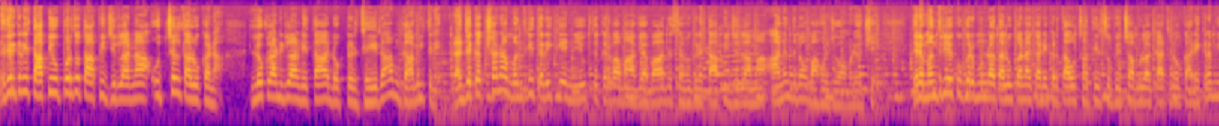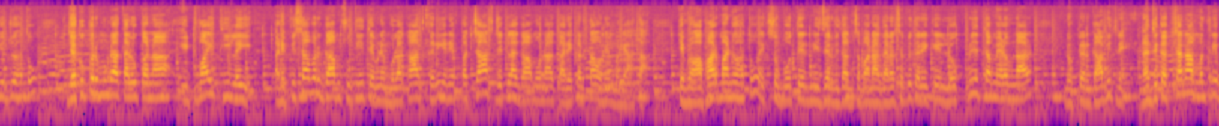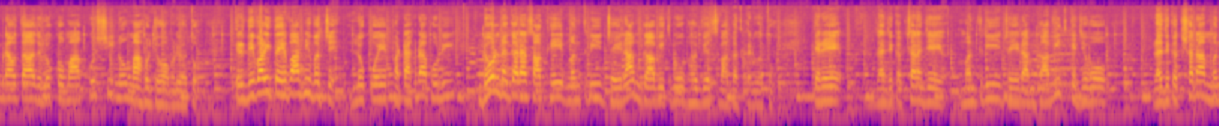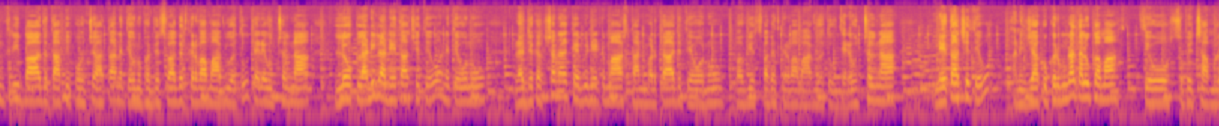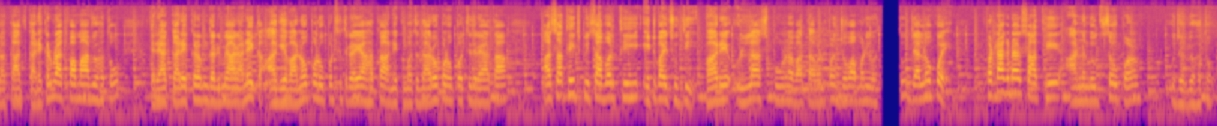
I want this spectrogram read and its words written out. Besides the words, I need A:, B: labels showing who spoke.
A: નજર કરીએ તાપી ઉપર તો તાપી જિલ્લાના ઉચ્છલ તાલુકાના લોકલાડીલા નેતા ડોક્ટર જયરામ ગામિતને રાજ્યકક્ષાના મંત્રી તરીકે નિયુક્ત કરવામાં આવ્યા બાદ સમગ્ર તાપી જિલ્લામાં આનંદનો માહોલ જોવા મળ્યો છે. ત્યારે મંત્રીએ કુકરમુંડા તાલુકાના કાર્યકર્તાઓ સાથે શુભેચ્છા મુલાકાતનો કાર્યક્રમ યોજ્યો હતો, જ્યાં કુકરમુંડા તાલુકાના ઇટવાઈથી લઈ અને પિસાવર ગામ સુધી તેમણે મુલાકાત કરી અને પચાસ જેટલા ગામોના કાર્યકર્તાઓને મળ્યા હતા. તેમનો આભાર માન્યો હતો. એકસો બોતેર નિઝર વિધાનસભાના ધારાસભ્ય તરીકે લોકપ્રિયતા મેળવનાર ડોક્ટર ગામિતને રાજ્યકક્ષાના મંત્રી બનાવતા જ લોકોમાં ખુશીનો માહોલ જોવા મળ્યો હતો. ત્યારે દિવાળી તહેવારની વચ્ચે લોકોએ ફટાકડા ફોડી ઢોલ નગારા સાથે મંત્રી જયરામ ગાવિતનું ભવ્ય સ્વાગત કર્યું હતું. ત્યારે રાજ્યકક્ષાના જે મંત્રી જયરામ ગાવિત કે જેઓ રાજ્યકક્ષાના મંત્રી બાદ તાપી પહોંચ્યા હતા અને તેઓનું ભવ્ય સ્વાગત કરવામાં આવ્યું હતું. ત્યારે ઉચ્છલના લોકલાડીલા નેતા છે તેઓ અને તેઓનું રાજ્યકક્ષાના કેબિનેટમાં સ્થાન મળતા જ તેઓનું ભવ્ય સ્વાગત કરવામાં આવ્યું હતું. ત્યારે ઉચ્છલના નેતા છે તેઓ અને જ્યાં કુકરમુંડા તાલુકામાં તેઓ શુભેચ્છા મુલાકાત કાર્યક્રમ રાખવામાં આવ્યો હતો. ત્યારે આ કાર્યક્રમ દરમિયાન અનેક આગેવાનો પણ ઉપસ્થિત રહ્યા હતા, અનેક મતદારો પણ ઉપસ્થિત રહ્યા હતા. આ સાથે જ પિસાવરથી ઇટવાઈ સુધી ભારે ઉલ્લાસપૂર્ણ વાતાવરણ પણ જોવા મળ્યું હતું. જ્યાં લોકોએ ફટાકડા સાથે આનંદ ઉત્સવ પણ ઉજવ્યો હતો.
